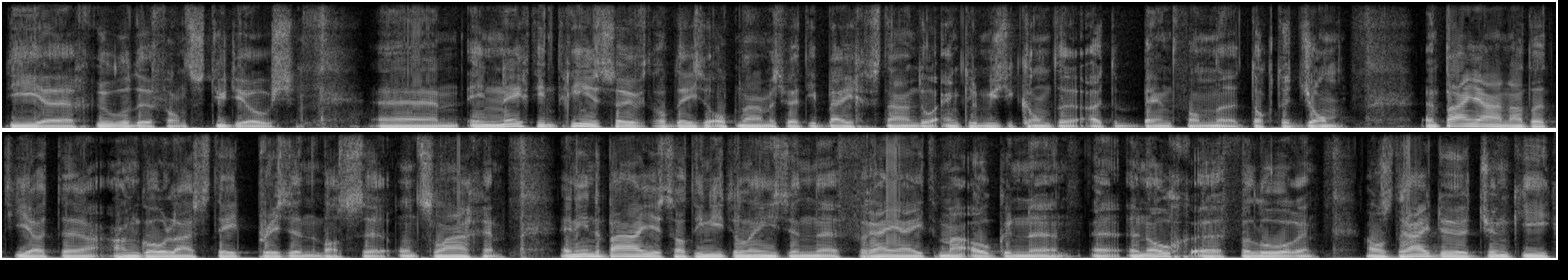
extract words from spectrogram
die gruwelde van studio's. Ehm, in 1973 op deze opnames werd hij bijgestaan door enkele muzikanten uit de band van uh, Dr. John. Een paar jaar nadat hij uit de Angola State Prison was uh, ontslagen. En in de baaien zat hij niet alleen zijn uh, vrijheid, maar ook een, een oog verloren. Als draaideur junkie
